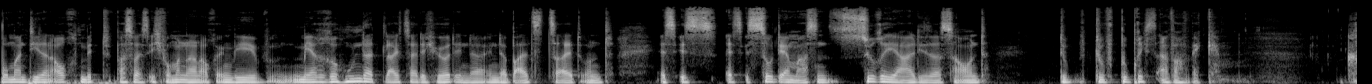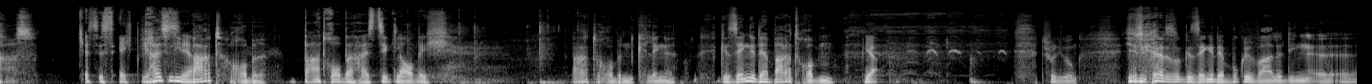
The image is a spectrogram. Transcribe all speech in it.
wo man die dann auch mit, was weiß ich, wo man dann auch irgendwie mehrere hundert gleichzeitig hört in der, in der Balzzeit. Und es ist, es ist so dermaßen surreal, dieser Sound. Du, du, du brichst einfach weg. Krass. Es ist echt Wie krass, heißen die ja. Bartrobbe? Bartrobbe heißt sie, glaube ich. Bartrobbenklänge. Gesänge der Bartrobben. Ja. Entschuldigung. Ich hatte gerade so Gesänge der Buckelwale-Ding. Äh, äh.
